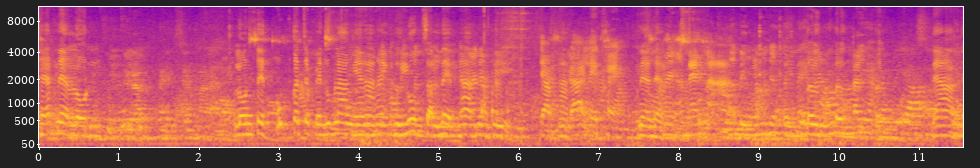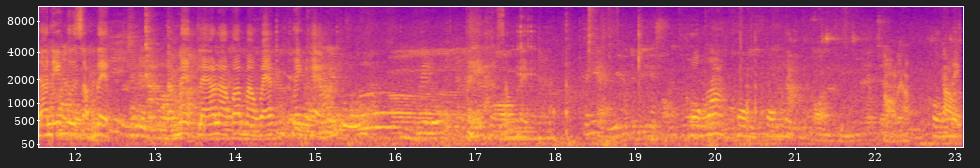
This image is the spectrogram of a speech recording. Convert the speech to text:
แช็กเนี่ยลนลนเสร็จปุ๊บก็จะเป็นรูปร่างเนี้ยฮะนี่คือรูปสำเร็จนะเนี่ยพี่จับอยู่ได้เลยแข็งเนี่ยเนี่ยแน่นหนาถ้าดึงแล้วมันจะตึงตึงตึงตึงเนี่ยค่ะอันนี้คือสำเร็จสำเร็จแล้วเราก็มาแว็กให้แข็งอันนี้คือสำเร็จโครงล่างโครงโครงเหล็กต่อเลยครับ โครงเหล็ก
